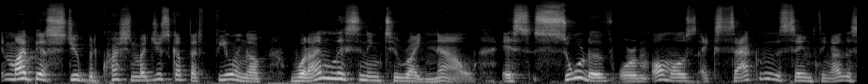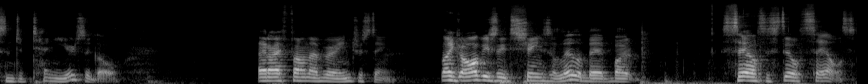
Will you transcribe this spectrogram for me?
It might be a stupid question, but I just got that feeling of what I'm listening to right now is sort of or almost exactly the same thing I listened to 10 years ago. And I found that very interesting. Like, obviously, it's changed a little bit, but sales is still sales.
